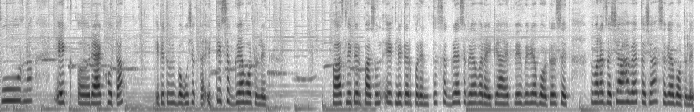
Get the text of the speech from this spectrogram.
पूर्ण एक रॅक होता. इथे तुम्ही बघू शकता इथे सगळ्या बॉटल आहेत. पाच लिटरपासून एक लिटरपर्यंत सगळ्या सगळ्या व्हरायटी आहेत. वेगवेगळ्या बॉटल्स आहेत. तुम्हाला जशा हव्यात तशा सगळ्या बॉटल आहेत.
